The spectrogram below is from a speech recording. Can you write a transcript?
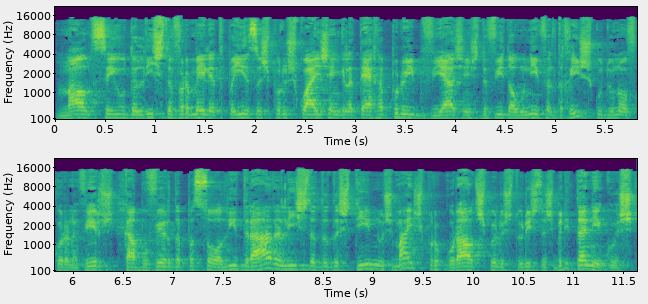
Mal saiu da lista vermelha de países para os quais a Inglaterra proíbe viagens devido ao nível de risco do novo coronavírus, Cabo Verde passou a liderar a lista de destinos mais procurados pelos turistas britânicos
